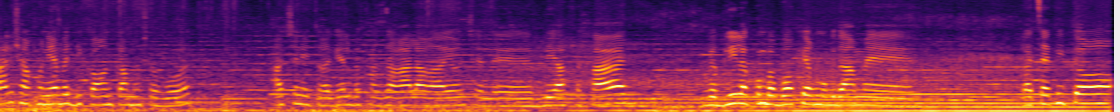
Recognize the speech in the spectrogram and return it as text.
נראה לי שאנחנו נהיה בדיכאון כמה שבועות, עד שנתרגל בחזרה לרעיון של אה, בלי אף אחד, ובלי לקום בבוקר מוקדם אה, לצאת איתו.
